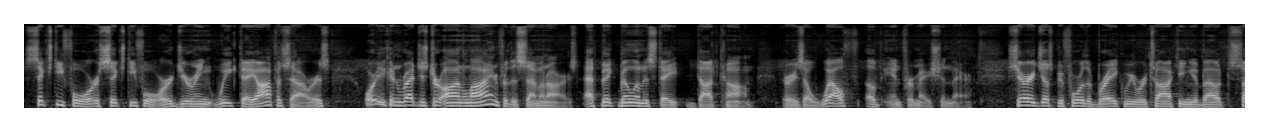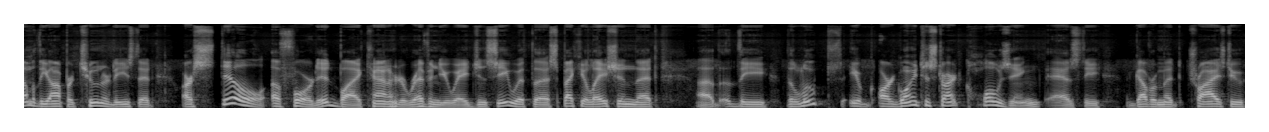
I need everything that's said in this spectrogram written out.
6464 during weekday office hours, or you can register online for the seminars at MacMillanEstate.com. There is a wealth of information there. Sherry, just before the break, we were talking about some of the opportunities that are still afforded by Canada Revenue Agency with the speculation that uh, the, the loops are going to start closing as the government tries to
